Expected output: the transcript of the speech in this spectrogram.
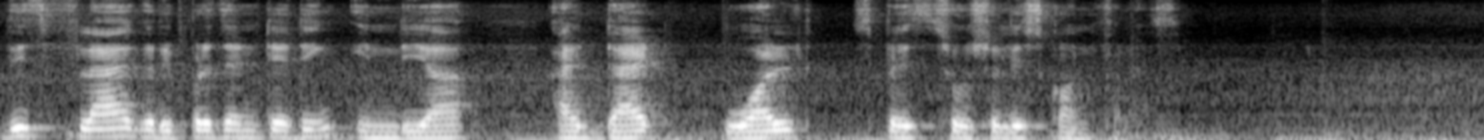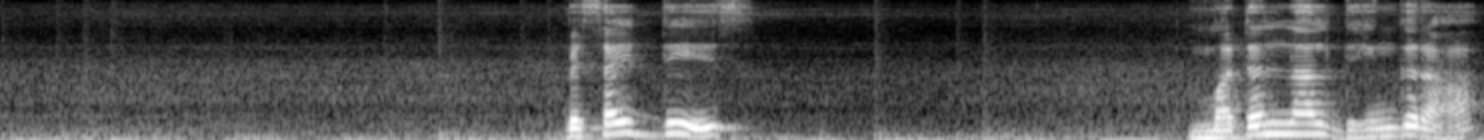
this flag representing India at that World Space Socialist Conference. Beside this, Madanlal Dhingra,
